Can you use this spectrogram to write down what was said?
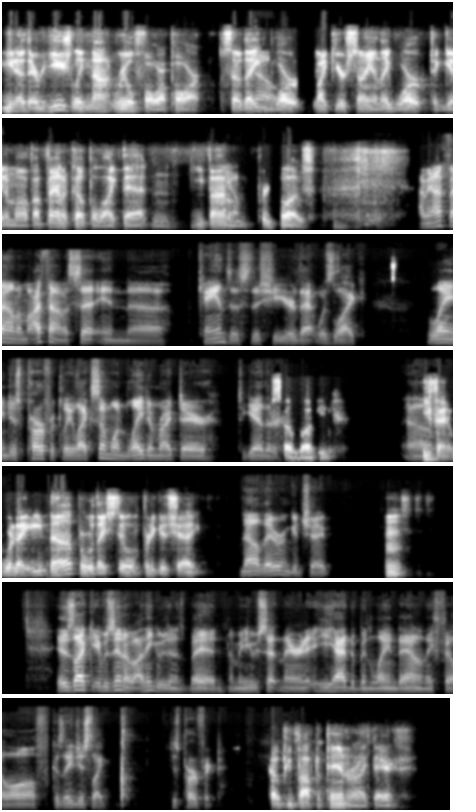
you know they're usually not real far apart so they No. work like you're saying they work to get them off i found a couple like that and you find Yeah. them pretty close I mean, I found them. I found a set in uh, Kansas this year that was like laying just perfectly, like someone laid them right there together. so lucky Um, you found were they eating up or were they still in pretty good shape No, they were in good shape. Hmm. It was like it was in a. I think it was in his bed. I mean, he was sitting there, and it, he had to have been laying down, and they fell off because they just like just perfect. hope you popped a pin right there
